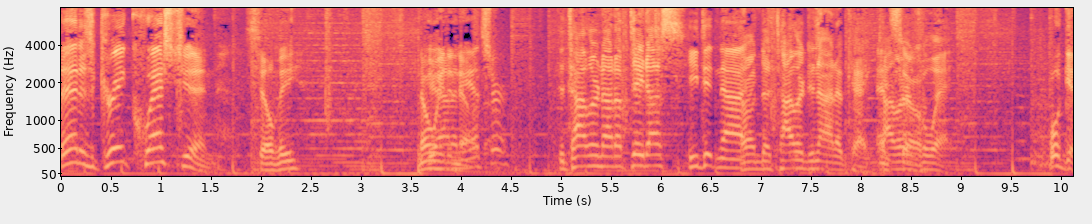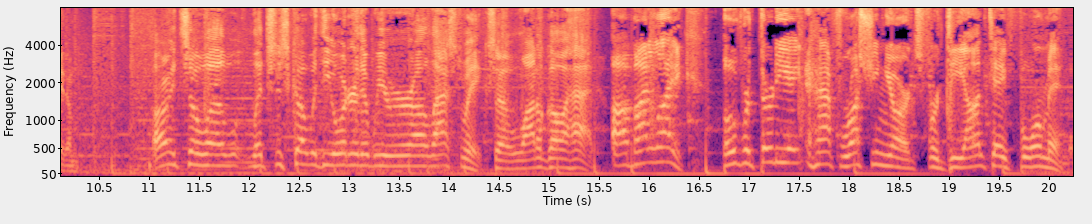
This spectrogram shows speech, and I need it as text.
That is a great question, Silvy. No You way to an know. answer? Did Tyler not update us? He did not. Oh, no, Tyler did not. Okay, And Tyler's so- away. We'll get him. All right, so uh, let's just go with the order that we were uh, last week. So Waddle, go ahead. Um, I like over 38 and a half rushing yards for D'Onta Foreman.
